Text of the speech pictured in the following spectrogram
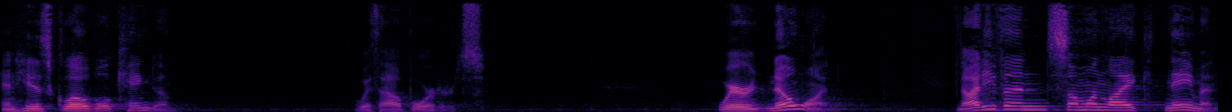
and his global kingdom without borders, where no one, not even someone like Naaman,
